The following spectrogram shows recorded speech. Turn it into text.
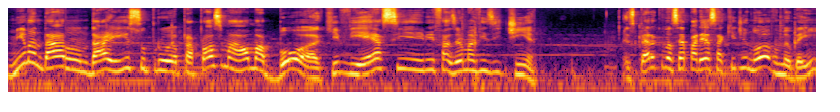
Me mandaram dar isso pro, pra próxima alma boa que viesse me fazer uma visitinha. Espero que você apareça aqui de novo, meu bem.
